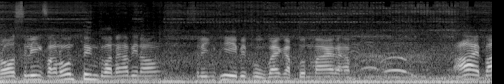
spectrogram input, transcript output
รอ สลิงฝั่งนู้นตึงก่อนนะครับพี่น้อง สลิงที่ไปผูกไว้กับต้นไม้นะครับ ไปไป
